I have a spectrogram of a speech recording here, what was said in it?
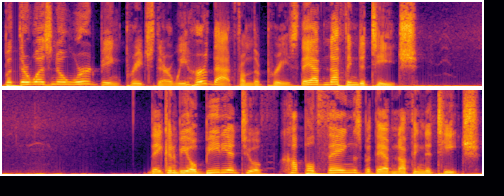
But there was no word being preached there. We heard that from the priests. They have nothing to teach. They can be obedient to a couple things, but they have nothing to teach.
